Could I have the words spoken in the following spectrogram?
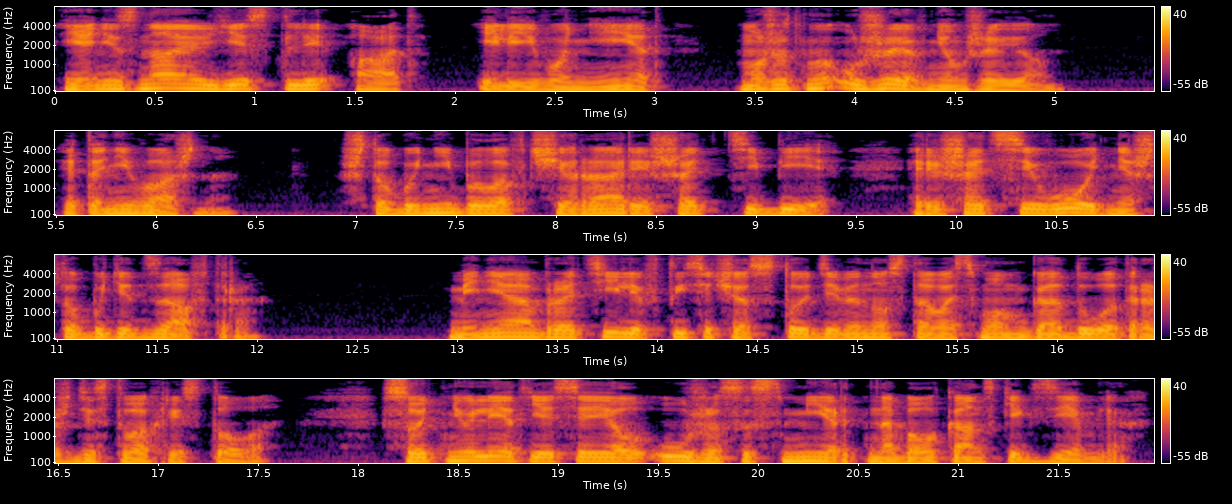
Я не знаю, есть ли ад, или его нет, может мы уже в нем живем. Это не важно. Что бы ни было вчера, решать тебе, решать сегодня, что будет завтра. Меня обратили в 1198 году от Рождества Христова. Сотню лет я сеял ужас и смерть на балканских землях.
